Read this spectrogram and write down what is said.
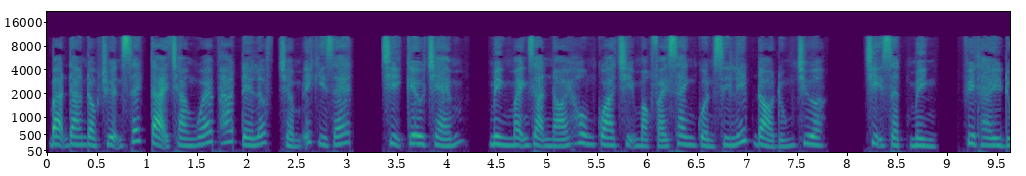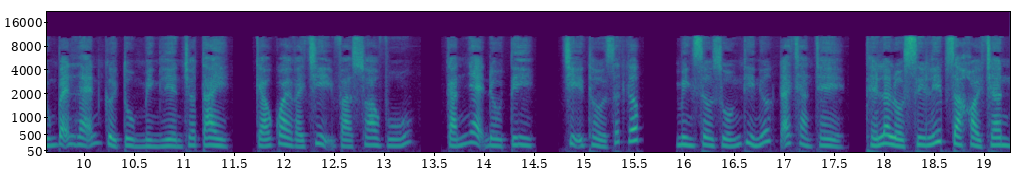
bạn đang đọc truyện sách tại trang web hdlove.xyz. Chị kêu chém, mình mạnh dạn nói hôm qua chị mặc váy xanh quần slip đỏ đúng chưa? Chị giật mình, vì thấy đúng bẽn lẽn cười tủm mình liền cho tay, kéo quai váy chị và xoa vú, cắn nhẹ đầu ti, chị thở rất gấp, mình sờ xuống thì nước đã tràn trề, thế là lột slip ra khỏi chân,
